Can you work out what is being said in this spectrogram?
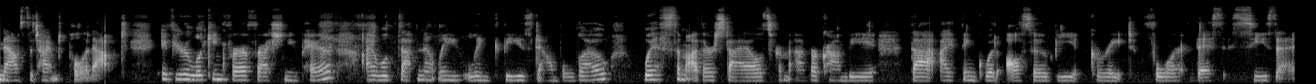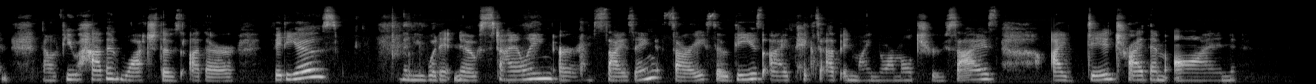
now's the time to pull it out. If you're looking for a fresh new pair, I will definitely link these down below with some other styles from Abercrombie that I think would also be great for this season. Now, if you haven't watched those other videos, then you wouldn't know styling or sizing, sorry. So these I picked up in my normal true size. I did try them on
